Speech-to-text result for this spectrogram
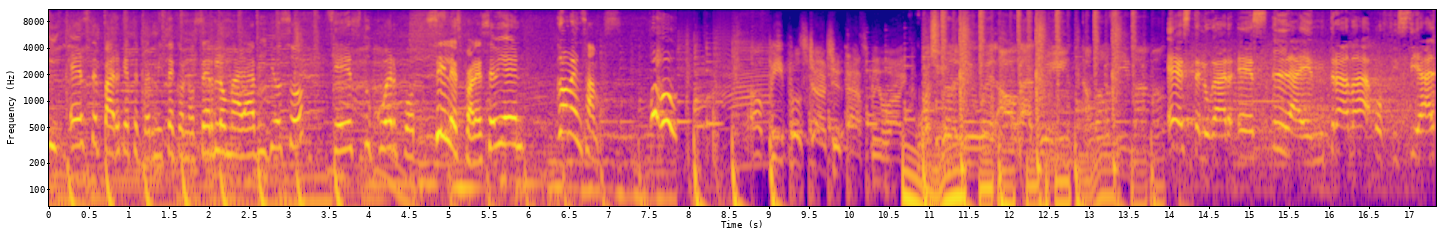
y este parque te permite conocer lo maravilloso que es tu cuerpo. Si les parece bien, comenzamos. ¡Woohoo! All people start to ask me why. What you gonna do with all that green? Este lugar es la entrada oficial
